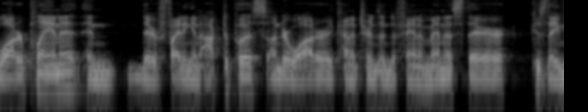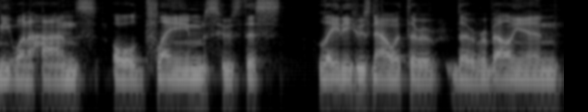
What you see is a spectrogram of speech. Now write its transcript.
water planet and they're fighting an octopus underwater. It kind of turns into Phantom Menace there because they meet one of Han's old flames, who's this lady who's now with the the rebellion.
